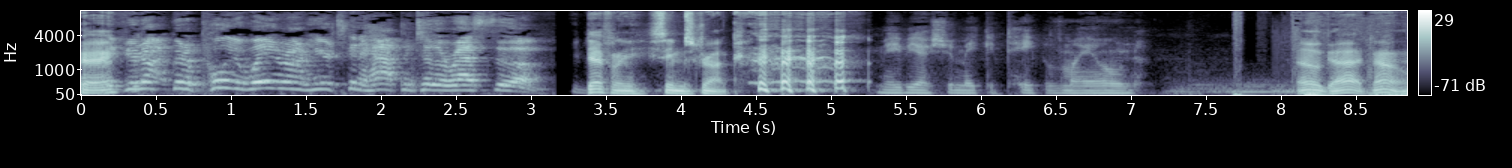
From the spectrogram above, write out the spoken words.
Okay. If you're not gonna pull your weight around here, it's gonna happen to the rest of them. He definitely seems drunk. Maybe I should make a tape of my own. Oh god, no.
